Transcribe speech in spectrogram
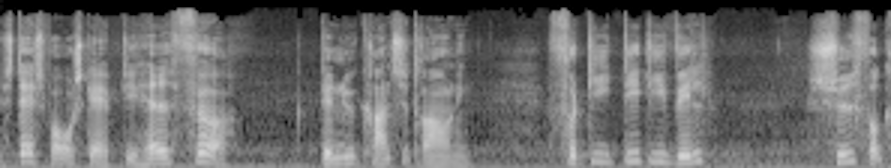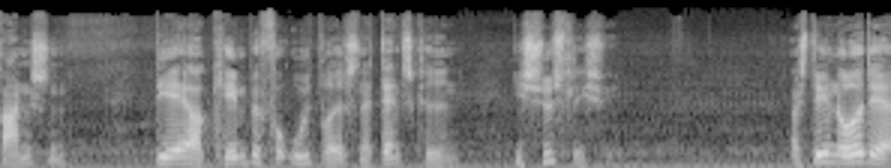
statsborgerskab, de havde før den nye grænsedragning. Fordi det, de vil syd for grænsen, det er at kæmpe for udbredelsen af danskheden i Sydslesvig. Altså det er noget, der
